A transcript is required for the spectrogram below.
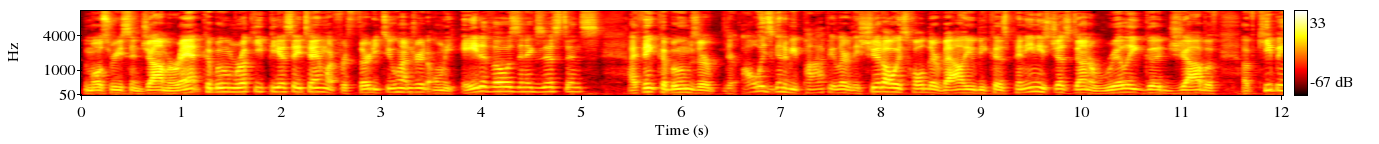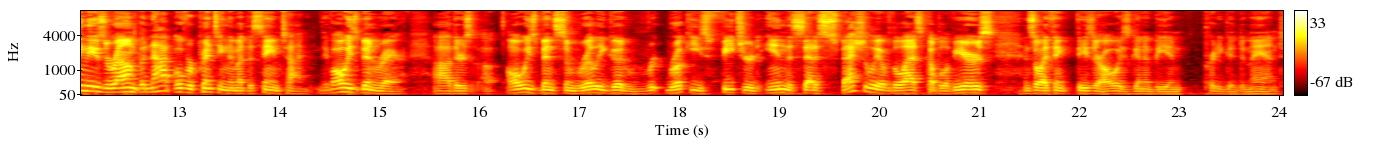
The most recent Ja Morant Kaboom rookie PSA 10 went for 3,200. Only eight of those in existence. I think Kabooms are they're always going to be popular. They should always hold their value because Panini's just done a really good job of, of keeping these around but not overprinting them at the same time. They've always been rare. Uh, there's uh, always been some really good r- rookies featured in the set, especially over the last couple of years, and so I think these are always going to be in pretty good demand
